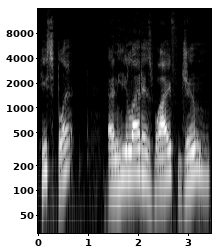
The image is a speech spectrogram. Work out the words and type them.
He split and he let his wife, June,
